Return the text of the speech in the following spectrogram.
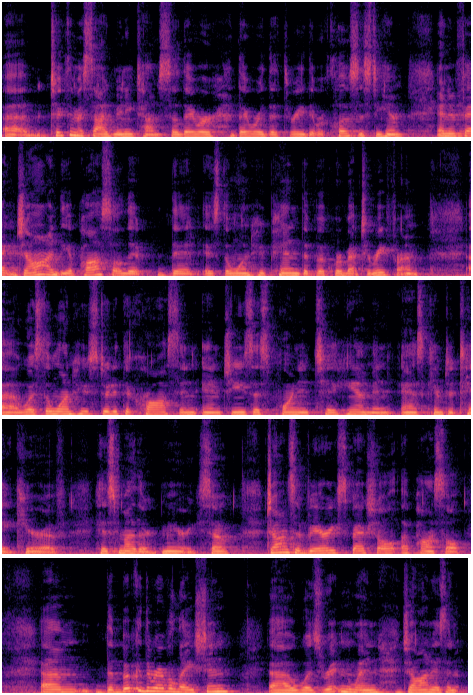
uh, took them aside many times. So they were they were the three that were closest to him. And in fact, John, the apostle that that is the one who penned the book we're about to read from, uh, was the one who stood at the cross and, and Jesus pointed to him and asked him to take care of his mother, Mary. So John's a very special apostle. Um, the book of the Revelation uh, was written when John is an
